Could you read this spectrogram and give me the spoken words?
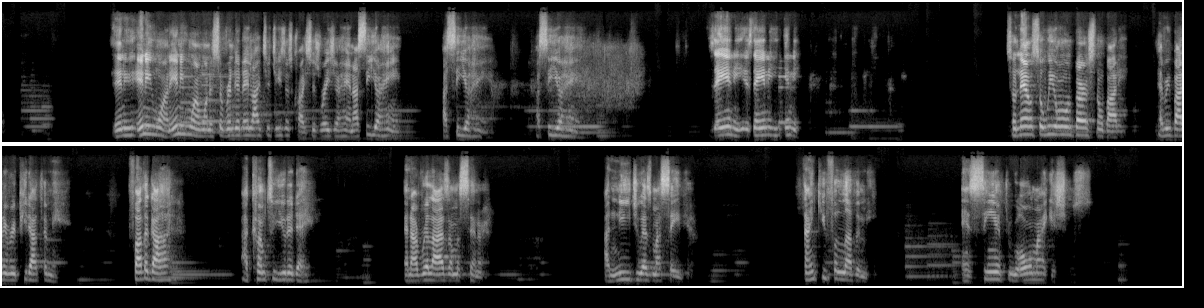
Any, anyone, anyone want to surrender their life to Jesus Christ, just raise your hand. I see your hand. I see your hand. I see your hand. Is there any? Is there any? Any? So now, so we won't embarrass nobody. Everybody repeat after me. Father God, I come to you today and I realize I'm a sinner. I need you as my Savior. Thank you for loving me and seeing through all my issues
